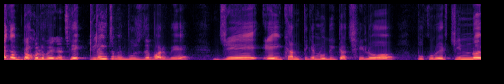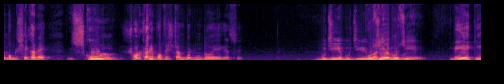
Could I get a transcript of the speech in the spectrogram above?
একদম। দখল হয়ে গেছে। দেখলেই তুমি বুঝতে পারবে যে এইখান থেকে নদীটা ছিল পুকুরের চিহ্ন এবং সেখানে স্কুল সরকারি প্রতিষ্ঠান পর্যন্ত হয়ে গেছে। বুঝিয়ে বুঝিয়ে বুঝিয়ে বুঝিয়ে। মেয়েটি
